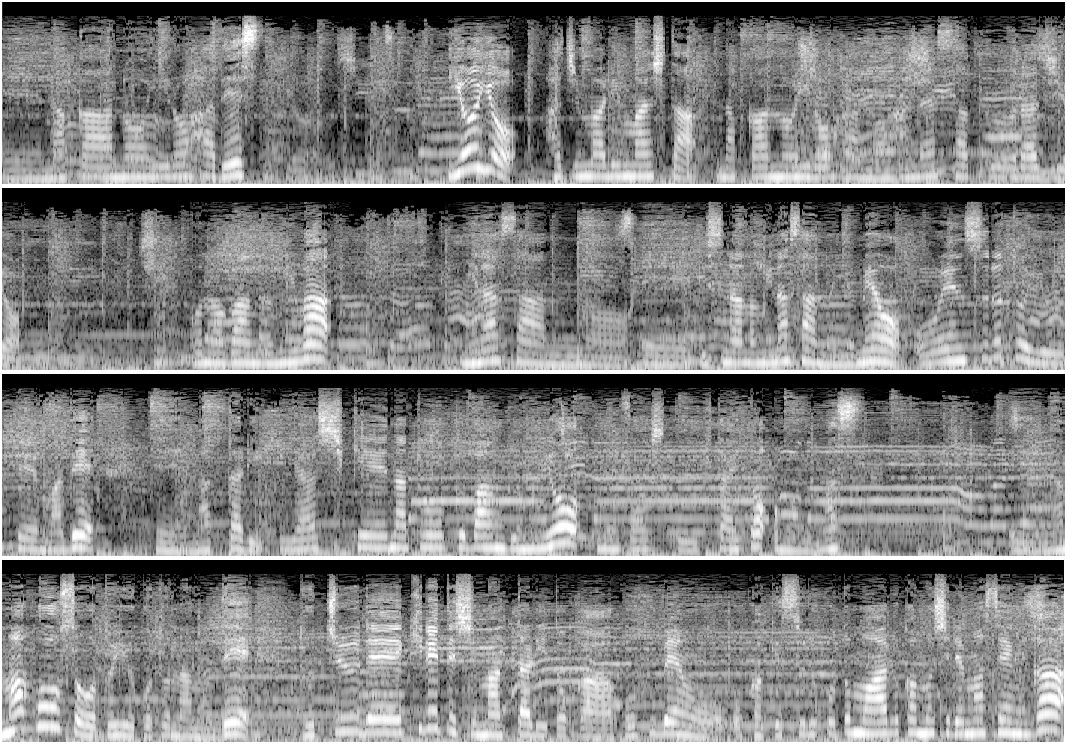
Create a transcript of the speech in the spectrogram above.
えー、中野いろはです。いよいよ始まりました中野いろはの花咲くラジオ。この番組は皆さんの、えーリスナーの皆さんの夢を応援するというテーマで、えーまったり癒し系なトーク番組を目指していきたいと思います、えー生放送ということなので途中で切れてしまったりとかご不便をおかけすることもあるかもしれませんが、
